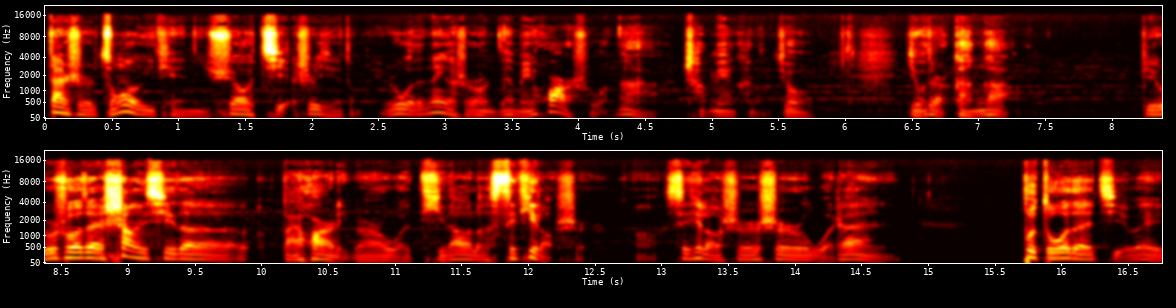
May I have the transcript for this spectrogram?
但是总有一天你需要解释一些东西，如果在那个时候你再没话说，那场面可能就有点尴尬了。比如说，在上一期的白话里边，我提到了 CT 老师啊，CT 老师是我站不多的几位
